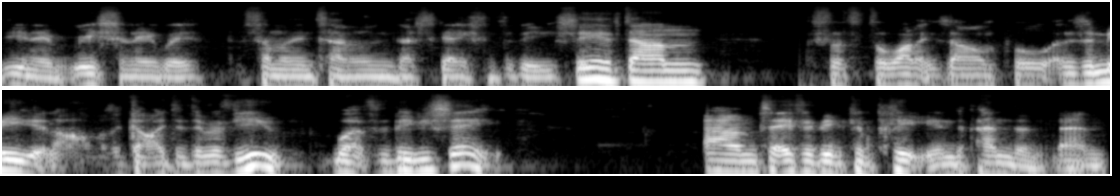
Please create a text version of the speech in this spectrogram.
you know, recently with some of the internal investigations the BBC have done for, for one example, and there's immediate like, oh, well, the guy did the review, worked for the BBC. Um, so if it'd been completely independent, then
